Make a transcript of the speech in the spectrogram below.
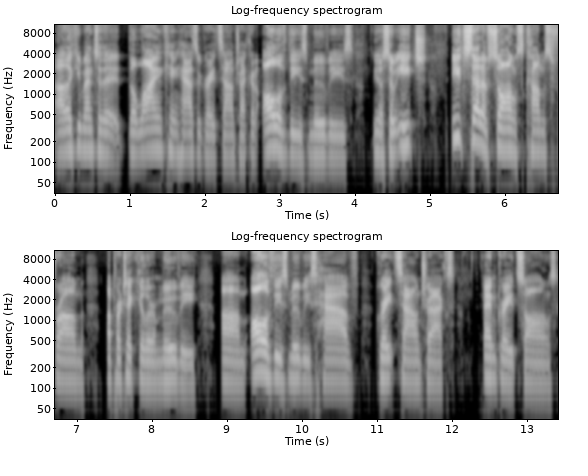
Uh, like you mentioned, the, the Lion King has a great soundtrack, and all of these movies, you know, so each each set of songs comes from a particular movie. Um, all of these movies have great soundtracks and great songs.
